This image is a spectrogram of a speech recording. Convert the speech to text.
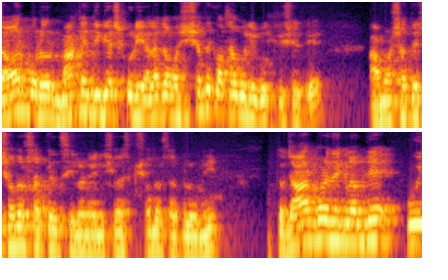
যাওয়ার পরে ওর মাকে জিজ্ঞেস করি, এলাকাবাসীর সাথে কথা বলি বত্রিশে যে আমার সাথে সদর সার্কেল ছিল না সদর সার্কেল উনি। তো যাওয়ার পরে দেখলাম যে ওই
